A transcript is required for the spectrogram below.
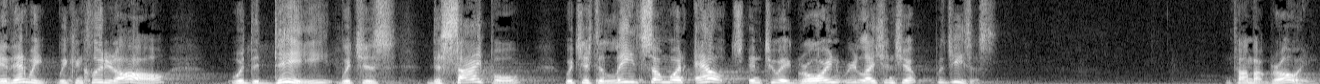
And then we, we conclude it all with the D, which is disciple which is to lead someone else into a growing relationship with Jesus. I'm talking about growing.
